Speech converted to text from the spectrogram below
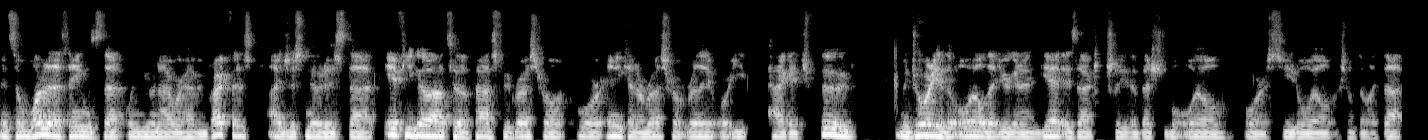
And so, one of the things that when you and I were having breakfast, I just noticed that if you go out to a fast food restaurant or any kind of restaurant, really, or eat packaged food, majority of the oil that you're going to get is actually a vegetable oil or a seed oil or something like that.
